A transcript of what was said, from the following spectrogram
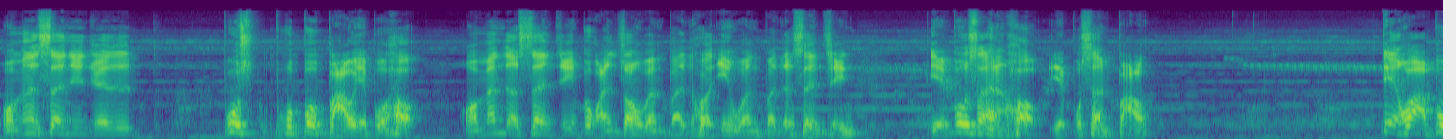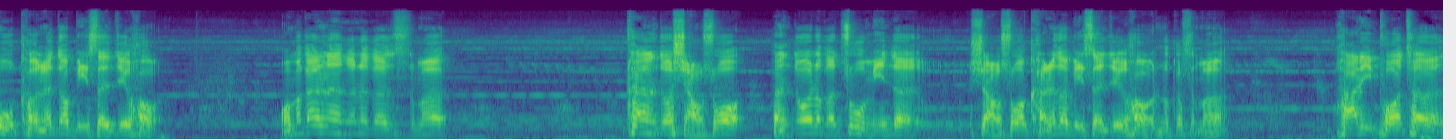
我们的圣经却是不不不薄也不厚。我们的圣经不管是中文本或英文本的圣经，也不是很厚，也不是很薄。电话簿可能都比圣经厚。我们看那个那个什么，看很多小说，很多那个著名的小说，可能都比圣经厚。那个什么。哈利波特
